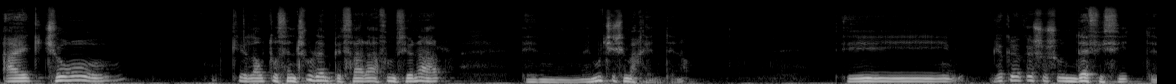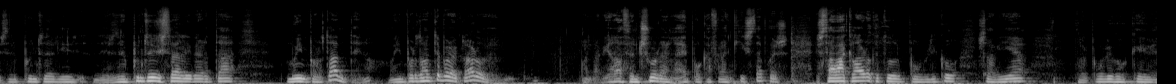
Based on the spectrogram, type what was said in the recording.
ha hecho que la autocensura empezara a funcionar en, muchísima gente. ¿no? Y yo creo que eso es un déficit desde el punto de, vista de la libertad muy importante. ¿no? Muy importante porque, claro, cuando había la censura en la época franquista, pues estaba claro que todo el público sabía el público que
